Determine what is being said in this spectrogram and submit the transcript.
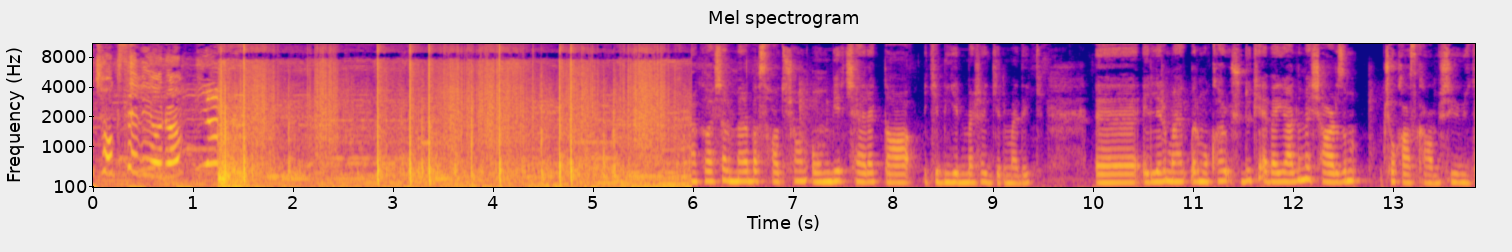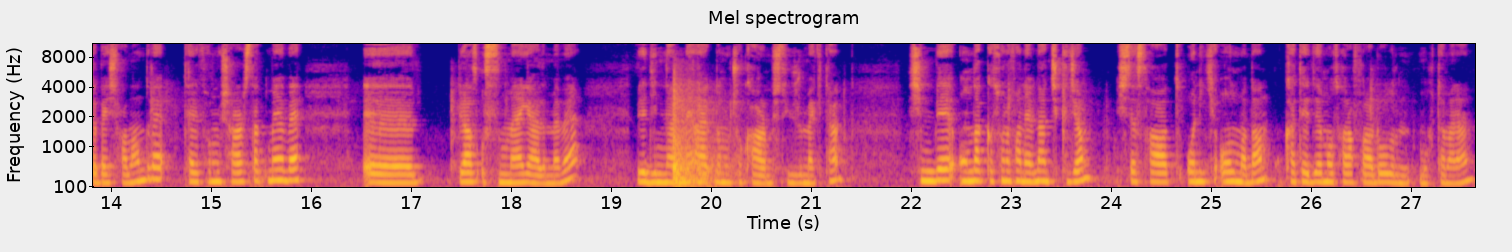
Hediyeyi çok seviyorum. Arkadaşlar merhaba saat şu an 11 çeyrek daha 2025'e girmedik. Ee, ellerim ayaklarım o kadar üşüdü ki eve geldim ve şarjım çok az kalmıştı. %5 falandı ve telefonumu şarj takmaya ve e, biraz ısınmaya geldim eve. Bir de dinlenmeye ayaklarım çok ağrımıştı yürümekten. Şimdi 10 dakika sonra falan evden çıkacağım. İşte saat 12 olmadan katedralin o taraflarda olur muhtemelen.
